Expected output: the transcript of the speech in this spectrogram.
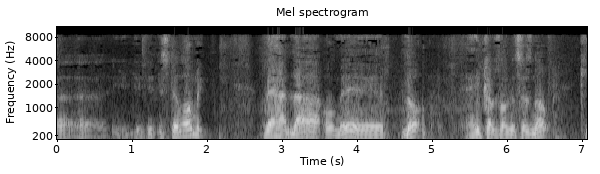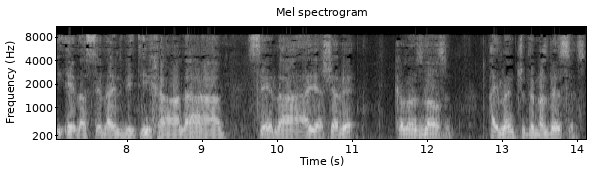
uh, uh, you, you still owe me. והלה אומר, לא. And he comes along and says, no. כי אלא סלע הלוויתיך עליו, סלע היה שווה. comes along and says, no, listen. I lent you, the Malveh says,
